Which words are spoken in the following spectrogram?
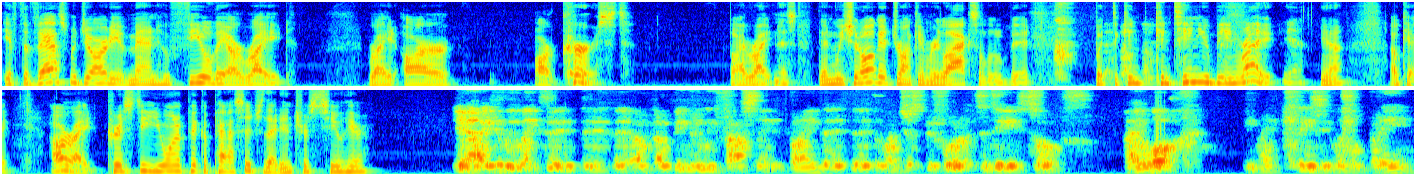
if the vast majority of men who feel they are right right are are cursed by rightness then we should all get drunk and relax a little bit but to con- continue being right. Yeah. yeah. Okay. All right. Christie you want to pick a passage that interests you here? Yeah, I really like the, the, the I'm, I've been really fascinated by the, the, the one just before today. So I look in my crazy little brain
